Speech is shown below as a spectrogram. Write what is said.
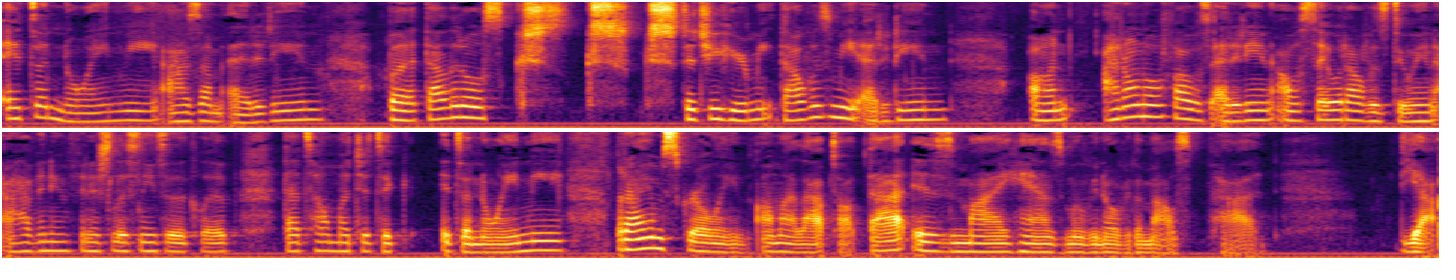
it's annoying me as I'm editing but that little did you hear me? That was me editing on I don't know if I was editing. I'll say what I was doing. I haven't even finished listening to the clip. That's how much it's it's annoying me. But I am scrolling on my laptop. That is my hands moving over the mouse pad. Yeah.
